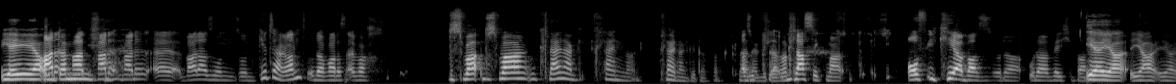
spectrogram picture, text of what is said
Ja, ja, ja. War, und dann da, war, ich, war, war, äh, war da so ein, so ein Gitterrand oder war das einfach das, war, das war ein kleiner, kleiner, kleiner Gitterrand. Kleiner also Gitterrand. Klassik mal auf Ikea-Basis oder, oder welche Basis? Ja, ja, ja, ja,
